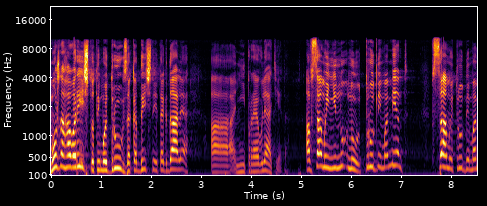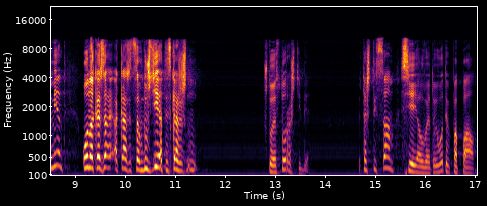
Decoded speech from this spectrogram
Можно говорить, что ты мой друг, закадычный и так далее, а не проявлять это. а в самый нену- ну, трудный момент, в самый трудный момент он окажется в нужде, а ты скажешь, ну, что я сторож тебе? Это ж ты сам сеял в эту, и вот и попал.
